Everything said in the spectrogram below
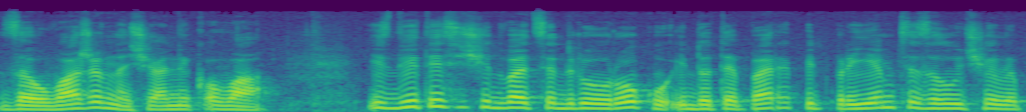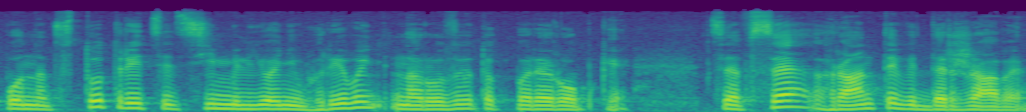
зауважив начальник ОВА. Із 2022 року і дотепер підприємці залучили понад 137 мільйонів гривень на розвиток переробки. Це все гранти від держави.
